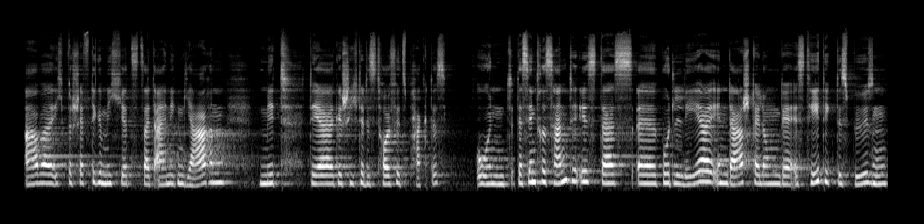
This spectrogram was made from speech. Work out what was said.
aber ich beschäftige mich jetzt seit einigen Jahren mit der Geschichte des Teufelspaktes. Und das Interessante ist, dass äh, Baudelaire in Darstellungen der Ästhetik des Bösen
